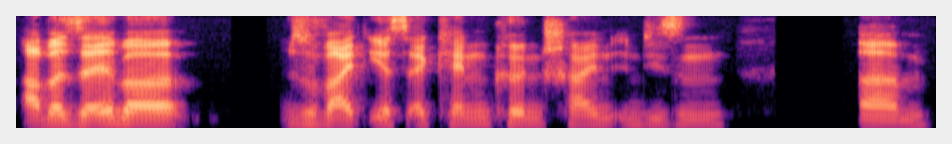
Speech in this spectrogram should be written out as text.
Aber selber, soweit ihr es erkennen könnt, scheinen in diesen ähm,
